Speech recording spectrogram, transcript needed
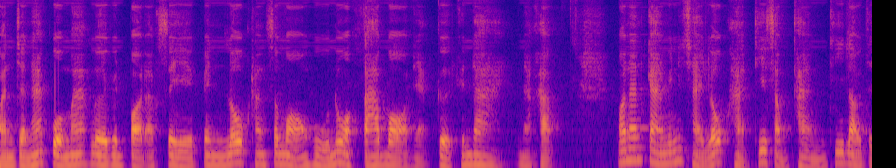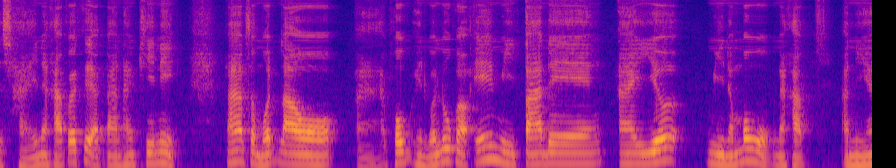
มันจะน่ากลัวมากเลยเป็นปอดอักเสบเป็นโรคทางสมองหูหนวกตาบอดเนี่ยเกิดขึ้นได้นะครับ เพราะนั้นการวินิจฉัยโรคหัดที่สำคัญที่เราจะใช้นะครับ ก็คืออาการทางคลินิก ถ้าสมมติเราพบเห็นว่าลูกเราเอ๊มีตาแดงไอเยอะมีน้ำมูกนะครับ อันนี้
